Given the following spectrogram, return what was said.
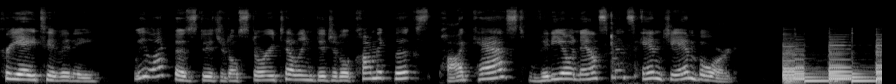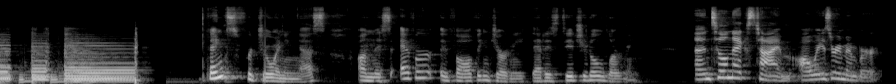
Creativity. We like those digital storytelling, digital comic books, podcast, video announcements, and Jamboard. Thanks for joining us on this ever evolving journey that is digital learning. Until next time, always remember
